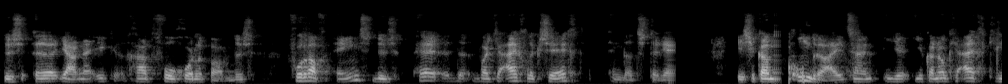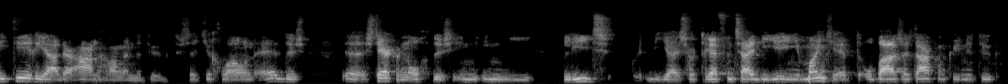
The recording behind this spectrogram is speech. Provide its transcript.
Dus uh, ja, ik ga het volgordelijk van. Dus vooraf eens. Dus hè, wat je eigenlijk zegt, en dat is terecht, is je kan het omdraaien. Zijn, je, je kan ook je eigen criteria daaraan hangen natuurlijk. Dus dat je gewoon, hè, dus uh, sterker nog, dus in, in die leads die juist zo treffend zijn die je in je mandje hebt. Op basis daarvan kun je natuurlijk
